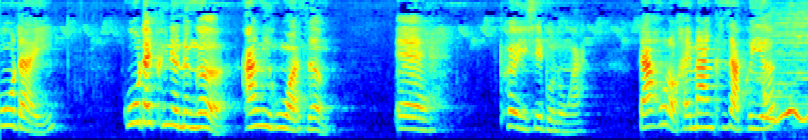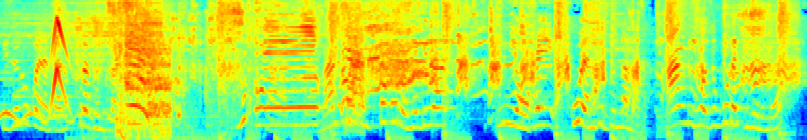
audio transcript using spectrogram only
กูได้กูได้พี่เนี่ยนึงเอออันนี้หัวซึ่งเอ๊เพื่ออีเบุนงะแต่หัวเราให้มันค้นจากเพื่อเยอะที่จะรู้ไปนะแต่เระตุ้องดูแลมันต้องต้องเราไม่ได้นี่ยหรให้กูเอ็นจุดตุนนะมาอันนี้หัวจะกูได้พี่เนี่ยนึงเออ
